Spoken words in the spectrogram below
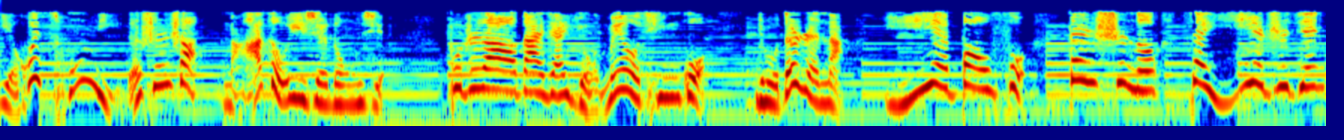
也会从你的身上拿走一些东西。不知道大家有没有听过，有的人呐一夜暴富，但是呢在一夜之间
